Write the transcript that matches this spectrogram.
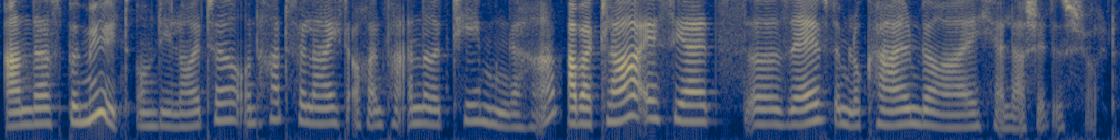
anders bemüht um die Leute und hat vielleicht auch ein paar andere Themen gehabt. Aber klar ist jetzt, äh, selbst im lokalen Bereich, Herr Laschet ist schuld.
